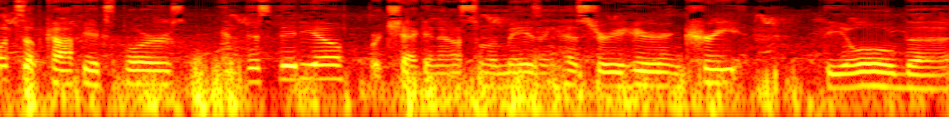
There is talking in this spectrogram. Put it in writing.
What's up coffee explorers? In this video, we're checking out some amazing history here in Crete. The old uh,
